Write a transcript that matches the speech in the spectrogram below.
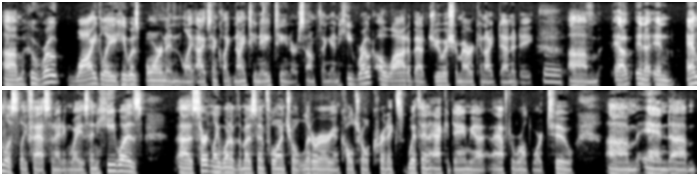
Um, who wrote widely. He was born in like I think like 1918 or something, and he wrote a lot about Jewish American identity mm. um, in a, in endlessly fascinating ways. And he was uh, certainly one of the most influential literary and cultural critics within academia after World War II, um, and um,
